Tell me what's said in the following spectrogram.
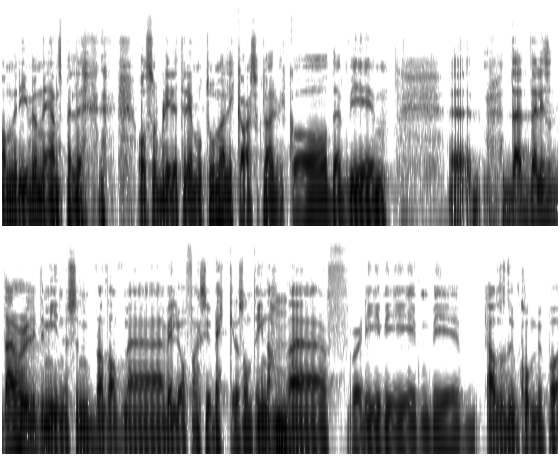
Han river jo ned en spiller. og så blir det tre mot to, men allikevel så klarer vi ikke å det, vi, eh, det, det er liksom, Der har du litt minus blant annet med veldig offensive backer og sånne ting. Mm. eh, Fordi vi, vi Altså Du kommer på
